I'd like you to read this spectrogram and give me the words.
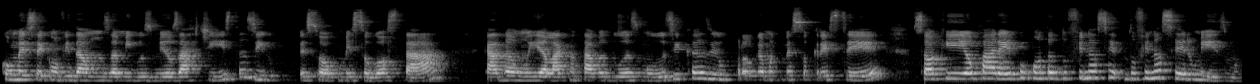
comecei a convidar uns amigos meus artistas e o pessoal começou a gostar. Cada um ia lá, cantava duas músicas e o programa começou a crescer. Só que eu parei por conta do financeiro, do financeiro mesmo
